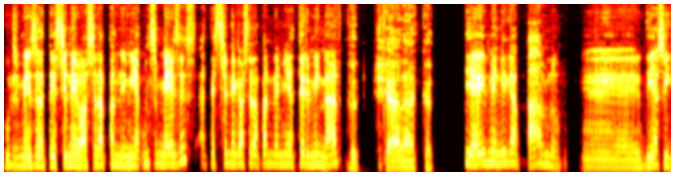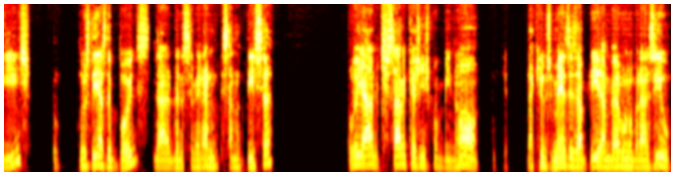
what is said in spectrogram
uns meses até esse negócio da pandemia, uns meses até esse negócio da pandemia terminar. Caraca. E aí me liga Pablo, eh, dia seguinte, uns dias depois da, de receber essa notícia. Oi, Albert, sabe que a gente combinou daqui uns meses abrir a Melbourne no Brasil?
